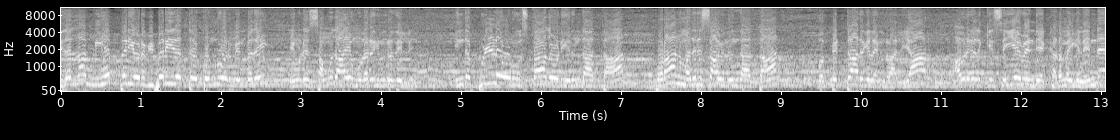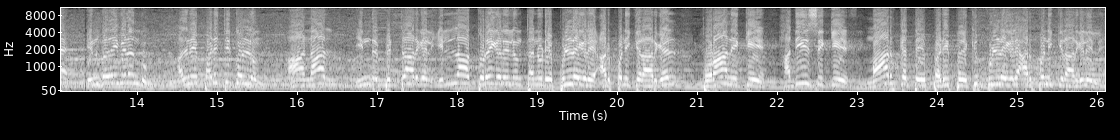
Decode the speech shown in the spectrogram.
இதெல்லாம் மிகப்பெரிய ஒரு விபரீதத்தை கொண்டு வரும் என்பதை எங்களுடைய சமுதாயம் உணர்கின்றது இல்லை இந்த புள்ளை ஒரு உஸ்தாதோடு இருந்தால் தான் குரான் மதரசாவில் இருந்தால் தான் பெற்றார்கள் என்றால் யார் அவர்களுக்கு செய்ய வேண்டிய கடமைகள் என்ன என்பதை விளங்கும். அதனை படித்துக் கொள்ளும். ஆனால் இந்த பெற்றார்கள் எல்லா துறைகளிலும் தன்னுடைய பிள்ளைகளை அர்ப்பணிக்கிறார்கள். குரானுக்கு ஹதீஸுக்கு மார்க்கத்தை படிப்பதற்கு பிள்ளைகளை அர்ப்பணிக்கிறார்கள் இல்லை.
